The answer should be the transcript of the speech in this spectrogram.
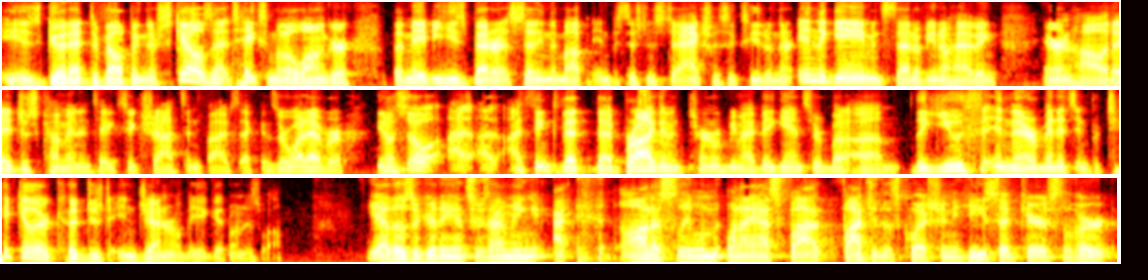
is good at developing their skills and it takes him a little longer, but maybe he's better at setting them up in positions to actually succeed when they're in the game instead of you know having Aaron Holiday just come in and take six shots in five seconds or whatever. You know, so I I think that that Brogdon in turn would be my big answer, but um, the youth in their minutes in particular could just in general be a good one as well. Yeah, those are good answers. I mean, I, honestly, when when I asked Fachi this question, he said Caris LeVert,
